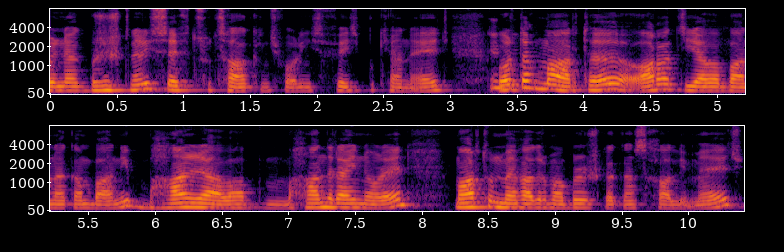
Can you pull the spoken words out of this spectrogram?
օրինակ բժիշկների սև ցուցակ, ինչ որ ինձ Facebook-յան էջ, որտեղ մարդը առանց իրավաբանական բանի հանրայնորեն մարդուն մեղադրում է բժշկական սխալի մեջ,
